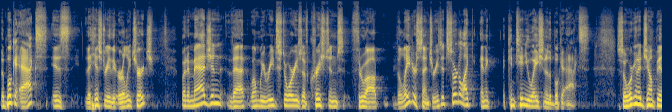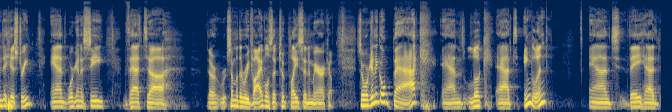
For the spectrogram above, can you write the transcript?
The book of Acts is the history of the early church. But imagine that when we read stories of Christians throughout the later centuries, it's sort of like an, a continuation of the book of Acts. So we're going to jump into history and we're going to see that uh, some of the revivals that took place in America. So we're going to go back and look at England, and they had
